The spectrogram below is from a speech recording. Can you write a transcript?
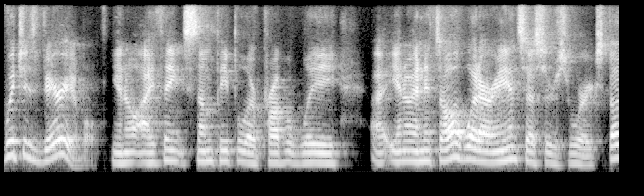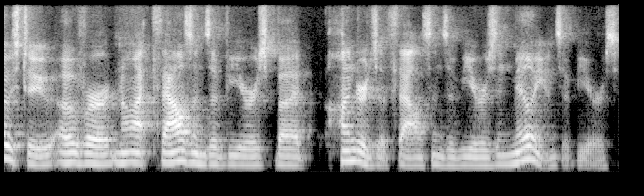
which is variable. You know, I think some people are probably, uh, you know, and it's all what our ancestors were exposed to over not thousands of years, but hundreds of thousands of years and millions of years.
